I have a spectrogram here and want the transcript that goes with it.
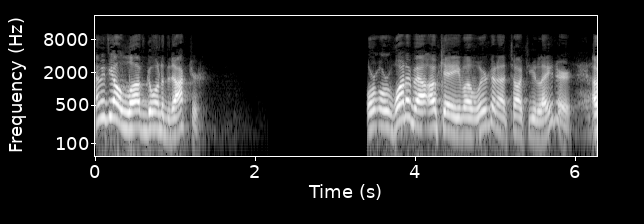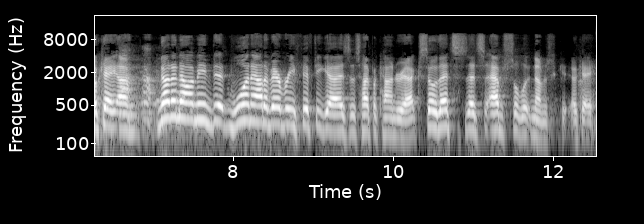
How many of y'all love going to the doctor? Or, or what about, okay, well, we're going to talk to you later. Okay, um, no, no, no. I mean, one out of every 50 guys is hypochondriac. So that's, that's absolute, no, I'm just kidding. Okay.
